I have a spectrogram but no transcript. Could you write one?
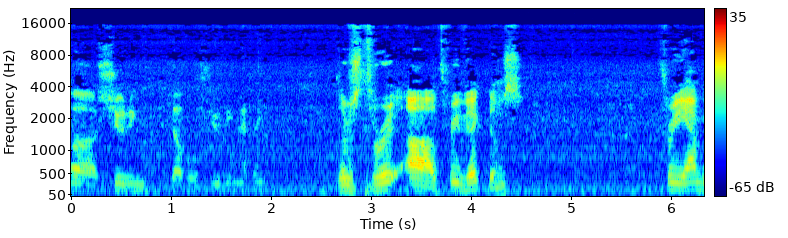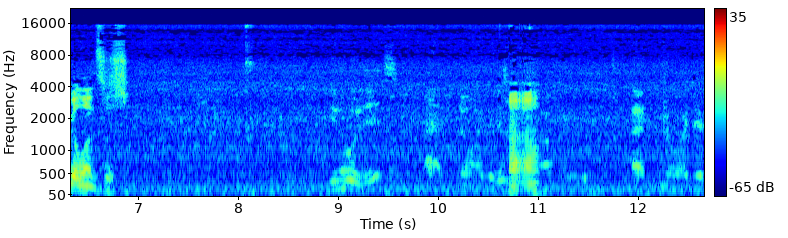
Uh, shooting, double shooting, I think. There's three, uh, three victims, three ambulances. You know what it is? I have no idea. Uh uh I have no idea.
